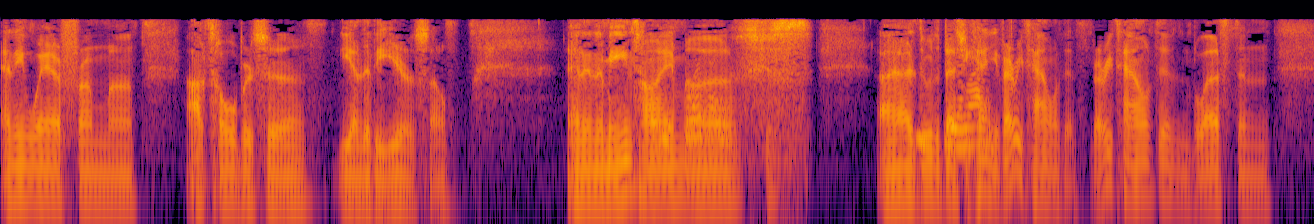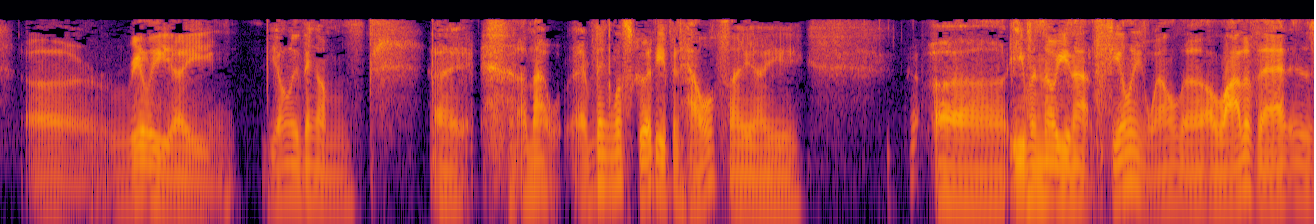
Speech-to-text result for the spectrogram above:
anywhere from uh October to the end of the year so. And in the meantime uh just uh do the best you can. you're very talented very talented and blessed and uh really a the only thing I'm I I'm not everything looks good even health I I uh, even though you're not feeling well, uh, a lot of that is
